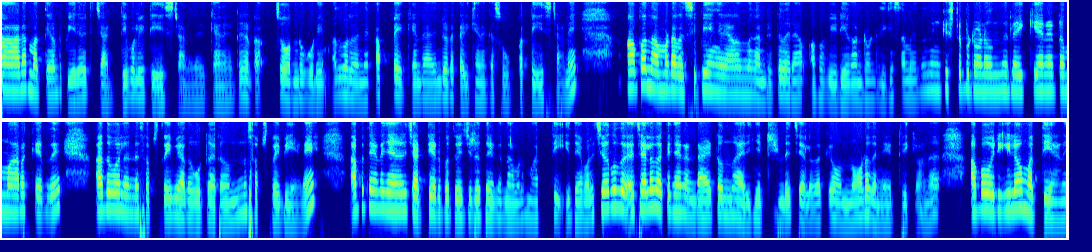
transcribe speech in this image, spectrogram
നാടൻ മത്തി കൊണ്ട് പീര വറ്റിച്ച് അടിപൊളി ടേസ്റ്റാണ് കഴിക്കാനായിട്ട് കേട്ടോ. ചോറിന്റെ കൂടെയും അതുപോലെ തന്നെ കപ്പയൊക്കെ ഉണ്ട്. അതിന്റെ കൂടെ കഴിക്കാനൊക്കെ സൂപ്പർ ടേസ്റ്റാണ് അപ്പോൾ നമ്മുടെ റെസിപ്പി എങ്ങനെയാണെന്ന് കണ്ടിട്ട് വരാം. അപ്പോൾ വീഡിയോ കണ്ടുകൊണ്ടിരിക്കുന്ന സമയത്ത് നിങ്ങൾക്ക് ഇഷ്ടപ്പെടുവാണെങ്കിൽ ഒന്ന് ലൈക്ക് ചെയ്യാനായിട്ട് മറക്കരുത്. അതുപോലെ തന്നെ സബ്സ്ക്രൈബ് ചെയ്യാതെ കൂട്ടുകാരെ ഒന്ന് സബ്സ്ക്രൈബ് ചെയ്യണേ. അപ്പോൾ തേണ്ട ഞാനൊരു ചട്ടി അടുപ്പത്ത് വെച്ചിട്ട് തേണ്ട നമ്മൾ മത്തി ഇതേപോലെ ചെറുത് ചിലതൊക്കെ ഞാൻ രണ്ടായിട്ടൊന്നും അരിഞ്ഞിട്ടിട്ടുണ്ട്. ചിലതൊക്കെ ഒന്നോടെ തന്നെ ഇട്ടിരിക്കുകയാണ് അപ്പോൾ ഒരു കിലോ മത്തിയാണ്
